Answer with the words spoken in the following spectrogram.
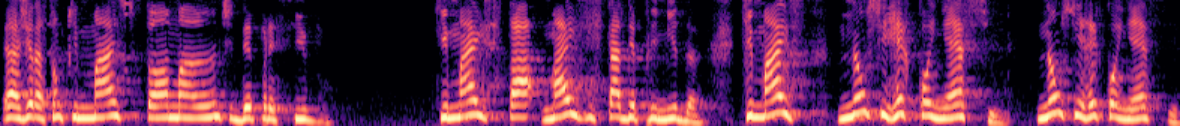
é a geração que mais toma antidepressivo, que mais está, mais está deprimida, que mais não se reconhece, não se reconhece.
